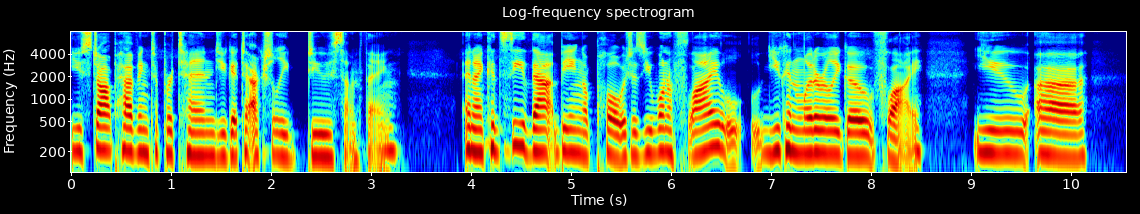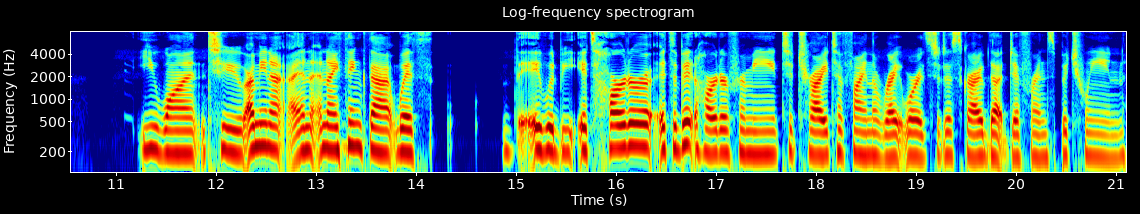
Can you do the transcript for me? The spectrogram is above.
you stop having to pretend you get to actually do something. And I could see that being a pull, which is you want to fly, you can literally go fly. You uh you want to I mean I- and and I think that with it would be it's harder it's a bit harder for me to try to find the right words to describe that difference between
